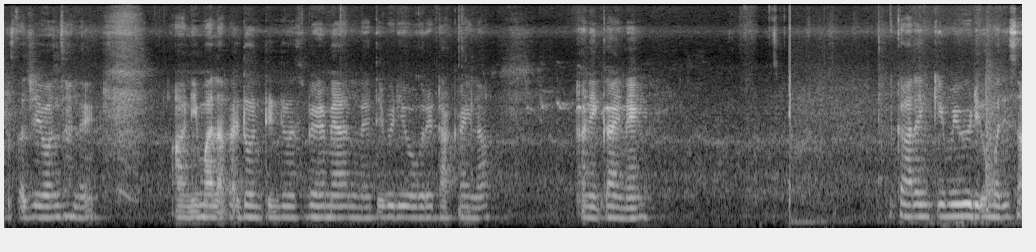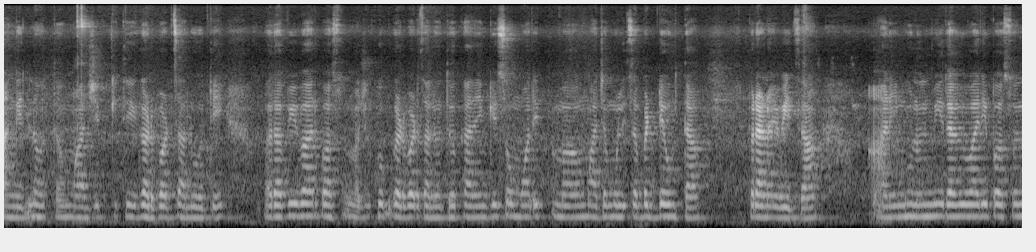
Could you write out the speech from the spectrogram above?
वाजता जेवण झालं आहे आणि मला काय दोन तीन दिवस वेळ मिळाला नाही ते व्हिडिओ वगैरे टाकायला. आणि काय नाही. कारण की मी व्हिडिओमध्ये सांगितलं होतं माझी किती गडबड चालू होती. रविवारपासून माझी खूप गडबड चालू होती कारण की सोमवारी माझ्या मुलीचा बड्डे होता प्रणवीचा. आणि म्हणून मी रविवारीपासून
